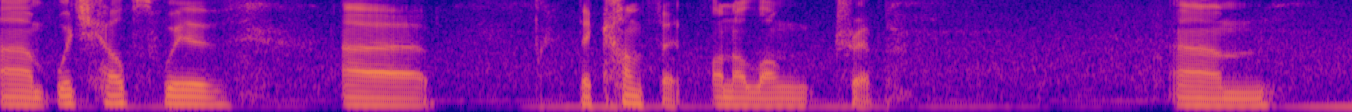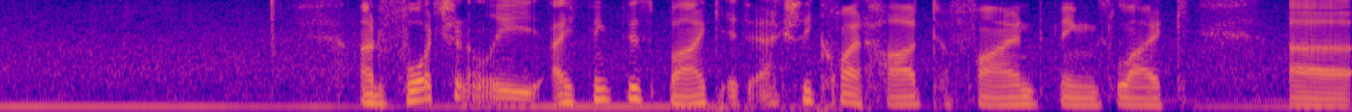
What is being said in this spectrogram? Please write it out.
um, which helps with uh, the comfort on a long trip. Um, unfortunately, I think this bike, it's actually quite hard to find things like uh,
